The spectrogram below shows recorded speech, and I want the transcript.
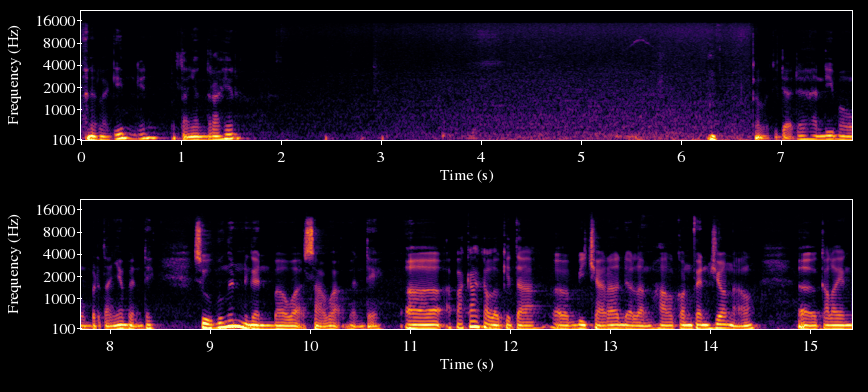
ada lagi mungkin pertanyaan terakhir Kalau tidak ada, Handi mau bertanya Bante. Sehubungan dengan bawa sawah Bante, uh, apakah kalau kita uh, bicara dalam hal konvensional, uh, kalau yang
